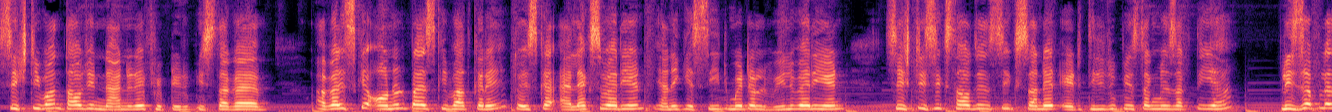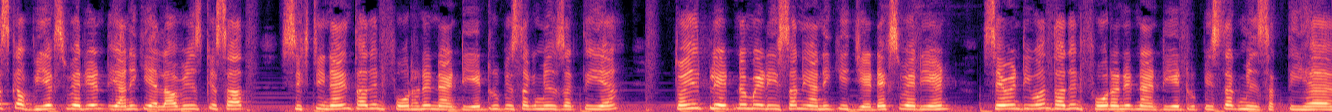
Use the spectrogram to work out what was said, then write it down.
sixty one thousand nine hundred fifty rupees तक है। अगर इसके ऑनर प्राइस की बात करें तो इसका एलेक्स वेरिएंट यानी कि sheet metal wheel variant sixty six तक मिल सकती है। प्लीजर प्लस का वीएक्स वेरिएंट यानी कि अलावेंस के साथ sixty nine thousand four hundred ninety eight rupees तक मिल सकती है। तो इन प्लेटिनम एडिशन यानी कि ZX variant seventy one thousand four hundred ninety eight rupees तक मिल सकती है।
